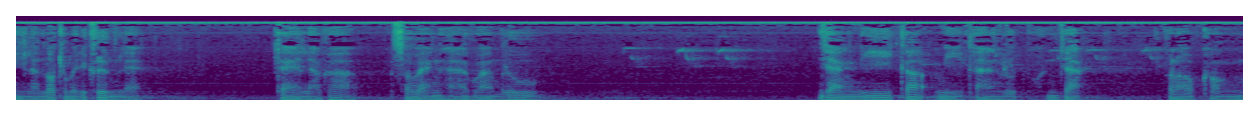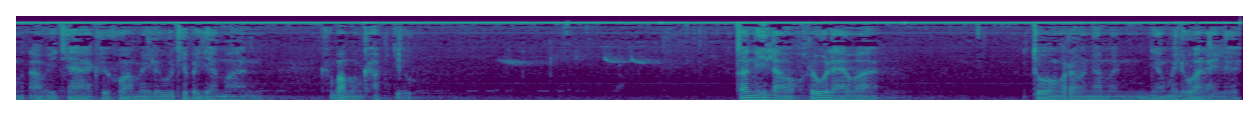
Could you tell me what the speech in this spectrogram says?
นี่เราลดลงไปได้ครึ่งแล้ว แต่แล้วก็แสวงหาความรู้ อย่างนี้ก็มีทางหลุดพ้นจากกรอบของอวิชชาคือความไม่รู้ที่ปัญญามานเขาบังคับอยู่ ตอนนี้เรารู้แล้วว่า ตัวของเรานะ่ะมันยังไม่รู้อะไรเลย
